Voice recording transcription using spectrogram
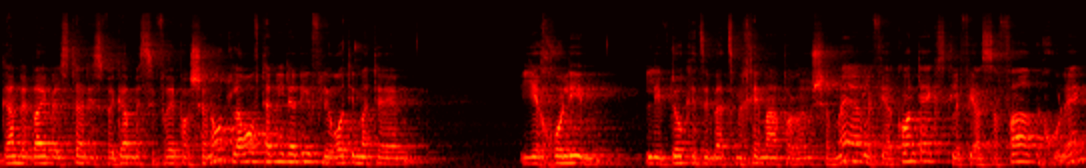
גם ב Bible studies וגם בספרי פרשנות, לרוב תמיד עדיף לראות אם אתם יכולים לבדוק את זה בעצמכם מה הפירוש אומר, לפי הקונטקסט, לפי השפה וכולי,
